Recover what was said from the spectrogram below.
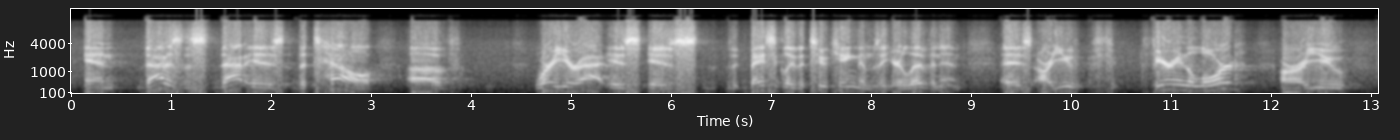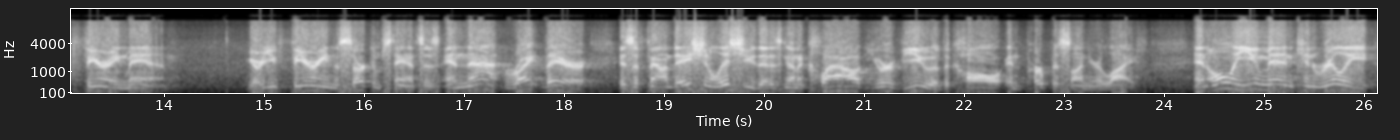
And that is the, that is the tell of where you're at is, is basically the two kingdoms that you're living in. Is are you f- fearing the Lord or are you fearing man? Are you fearing the circumstances? And that right there is a foundational issue that is going to cloud your view of the call and purpose on your life. And only you men can really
